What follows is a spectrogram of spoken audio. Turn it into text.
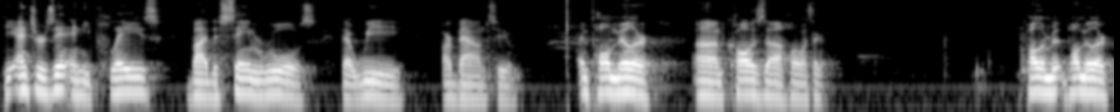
He enters in and he plays by the same rules that we are bound to. And Paul Miller um, calls, uh, hold on one second. Paul, Paul Miller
